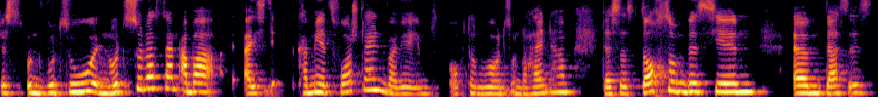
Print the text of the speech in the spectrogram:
Das, und wozu nutzt du das dann? Aber also ich kann mir jetzt vorstellen, weil wir eben auch darüber uns unterhalten haben, dass das doch so ein bisschen ähm, das ist,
